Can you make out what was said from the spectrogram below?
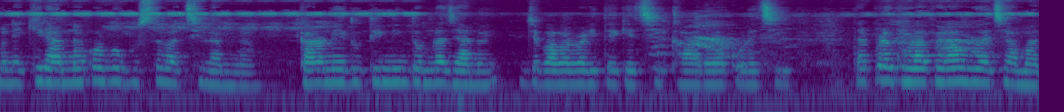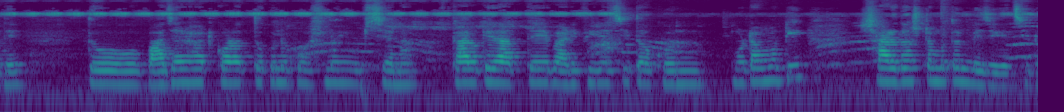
মানে কি রান্না করব বুঝতে পারছিলাম না। কারণ এই দু তিন দিন তোমরা জানোই যে বাবার বাড়িতে গেছি খাওয়া দাওয়া করেছি। তারপরে ঘোরাফেরাও হয়েছে আমাদের। তো বাজার হাট করার তো কোনো প্রশ্নই উঠছে না। কালকে রাতে বাড়ি ফিরেছি তখন মোটামুটি সাড়ে দশটা মতন বেজে গেছিল।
